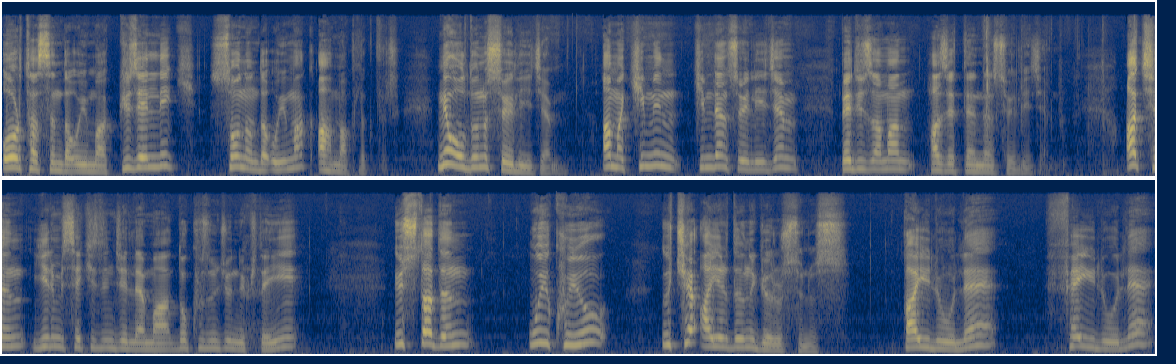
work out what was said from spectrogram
ortasında uyumak güzellik, sonunda uyumak ahmaklıktır. Ne olduğunu söyleyeceğim ama kimin kimden söyleyeceğim? Bediüzzaman Hazretlerinden söyleyeceğim. Açın 28. lema 9. nükteyi üstadın uykuyu üçe ayırdığını görürsünüz. Gaylule, feylule,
